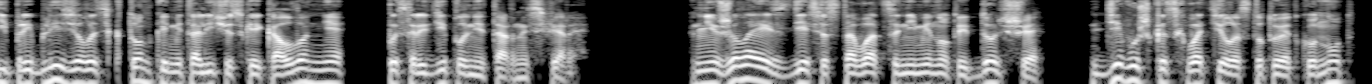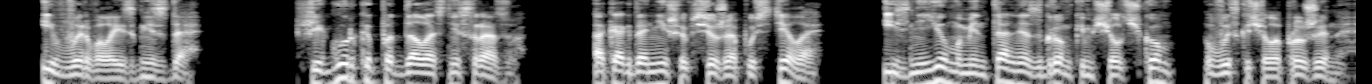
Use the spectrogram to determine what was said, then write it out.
и приблизилась к тонкой металлической колонне посреди планетарной сферы. Не желая здесь оставаться ни минутой дольше, девушка схватила статуэтку Нут и вырвала из гнезда. Фигурка поддалась не сразу, а когда ниша все же опустела, из нее моментально с громким щелчком выскочила пружина.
